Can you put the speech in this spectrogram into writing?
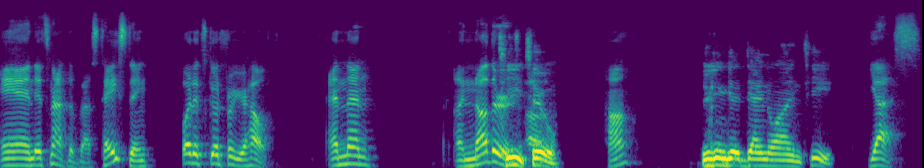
and it's not the best tasting, but it's good for your health. And then another tea uh, too huh? you can get dandelion tea Yes.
